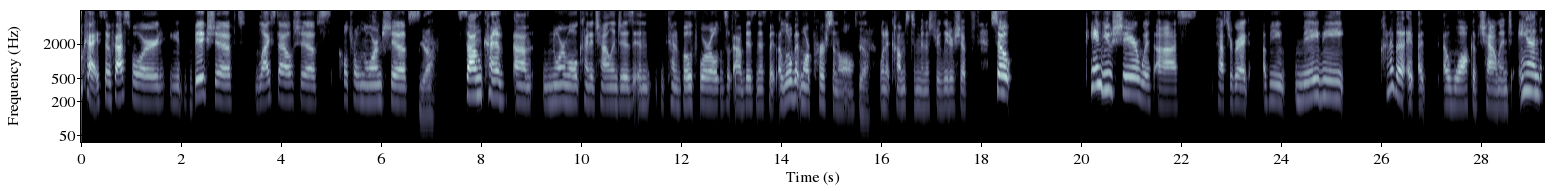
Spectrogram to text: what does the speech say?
okay. So fast forward, you, big shift, lifestyle shifts, cultural norm shifts Yeah. some kind of um, normal kind of challenges in kind of both worlds uh, business but a little bit more personal Yeah. when it comes to ministry leadership. So can you share with us pastor greg i mean maybe kind of a, a, a walk of challenge and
